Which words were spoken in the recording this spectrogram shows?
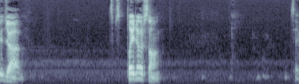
Good job. Let's play another song. Say!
